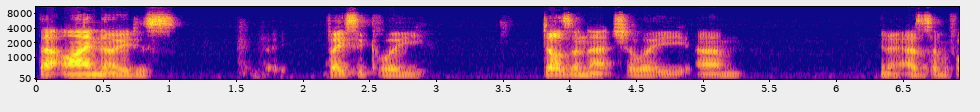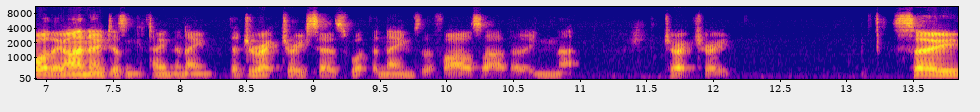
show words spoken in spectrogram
That inode is basically doesn't actually um, you know, as I said before, the inode doesn't contain the name. The directory says what the names of the files are that are in that directory. So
